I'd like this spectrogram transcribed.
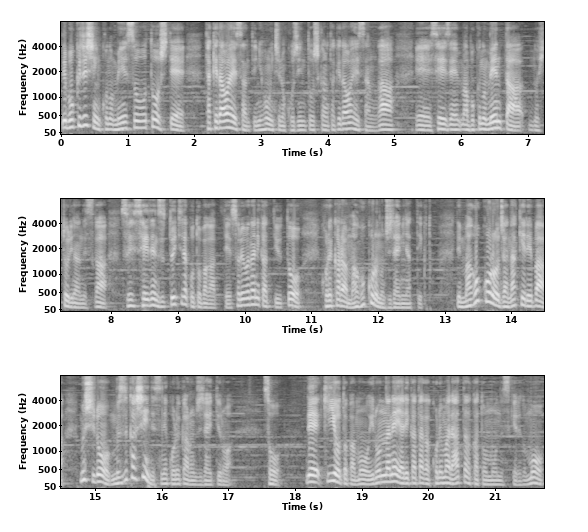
で、僕自身この瞑想を通して、武田和平さんって日本一の個人投資家の武田和平さんが、えー、生前、まあ僕のメンターの一人なんですが、生前ずっと言ってた言葉があって、それは何かっていうと、これからは真心の時代になっていくと。で、真心じゃなければ、むしろ難しいんですね、これからの時代っていうのは。そう。で、企業とかもいろんなね、やり方がこれまであったかと思うんですけれども、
